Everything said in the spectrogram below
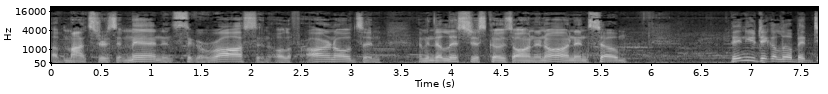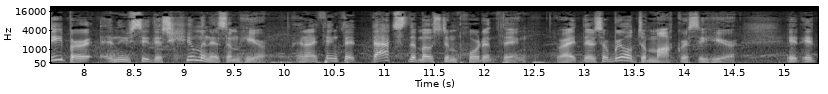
of Monsters and Men and Sigur Rós and Olafur Arnalds. And I mean, the list just goes on and on. And so then you dig a little bit deeper and you see this humanism here. And I think that that's the most important thing, right? There's a real democracy here. It, it,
